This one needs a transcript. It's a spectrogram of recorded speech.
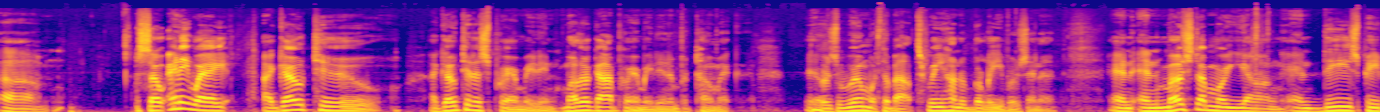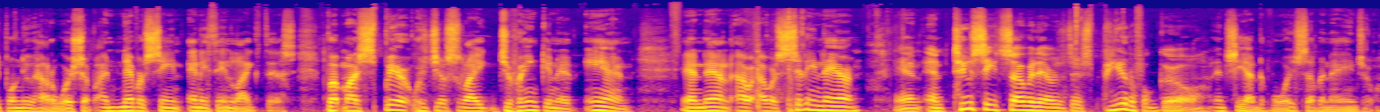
Um, so anyway, I go to I go to this prayer meeting, Mother God prayer meeting in Potomac. There was a room with about 300 believers in it and and most of them were young and these people knew how to worship. I've never seen anything like this. But my spirit was just like drinking it in. And then I, I, was sitting there and and two seats over there was this beautiful girl and she had the voice of an angel.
